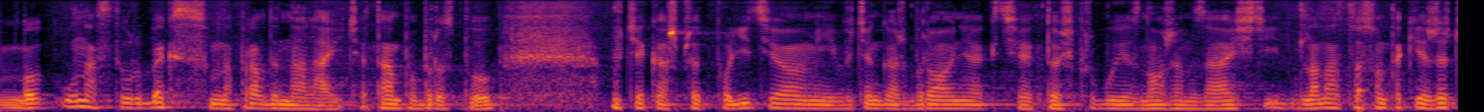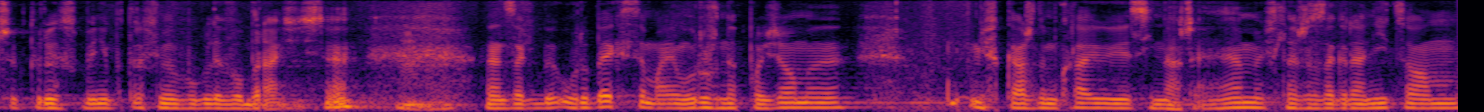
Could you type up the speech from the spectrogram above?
bo u nas te urbexy są naprawdę na lajcie, tam po prostu uciekasz przed policją i wyciągasz broń, jak cię ktoś próbuje z nożem zajść. I dla nas to są takie rzeczy, których sobie nie potrafimy w ogóle wyobrazić, nie? Więc jakby urbexy mają różne poziomy i w każdym kraju jest inaczej, nie? Myślę, że za granicą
